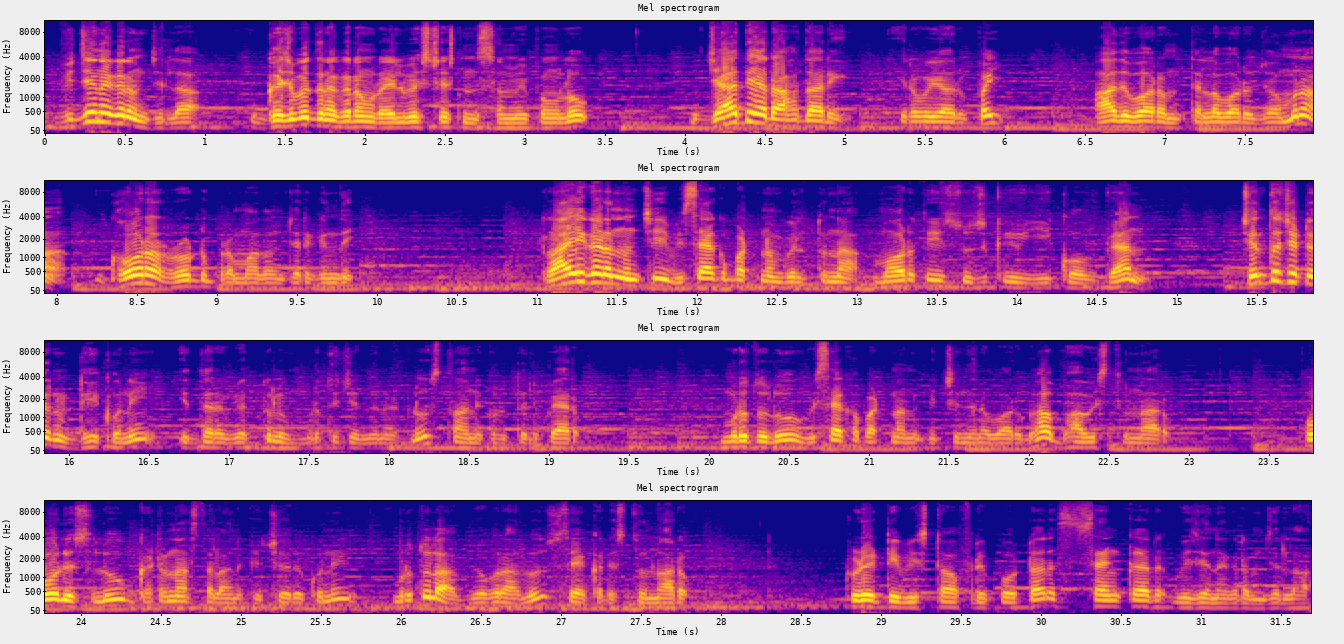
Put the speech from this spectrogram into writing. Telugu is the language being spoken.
విజయనగరం జిల్లా గజపతి నగరం రైల్వే స్టేషన్ సమీపంలో జాతీయ రహదారి ఇరవై ఆరుపై ఆదివారం తెల్లవారుజామున ఘోర రోడ్డు ప్రమాదం జరిగింది. రాయగడ నుంచి విశాఖపట్నం వెళ్తున్న మారుతి సుజుకి ఈకో వ్యాన్ చింత చెట్టును ఢీకొని ఇద్దరు వ్యక్తులు మృతి చెందినట్లు స్థానికులు తెలిపారు. మృతులు విశాఖపట్నానికి చెందిన వారుగా భావిస్తున్నారు. పోలీసులు ఘటనా స్థలానికి చేరుకుని మృతుల వివరాలు సేకరిస్తున్నారు. Today TV staff reporter Shankar Vizianagaram జిల్లా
